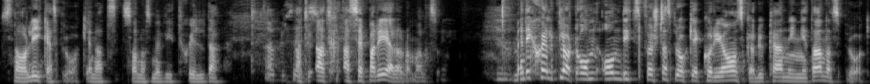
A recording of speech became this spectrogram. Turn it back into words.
snarlika språk än att sådana som är vitt skilda. Ja. Att, att, att separera dem alltså. Men det är självklart, om, om ditt första språk är koreanska och du kan inget annat språk,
